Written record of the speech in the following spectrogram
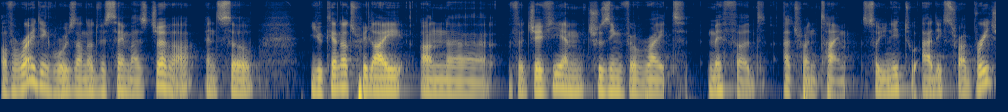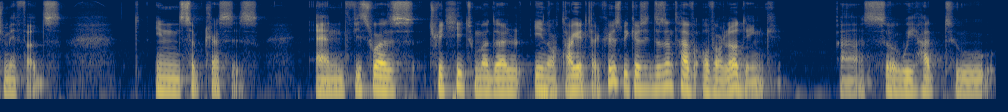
overriding rules are not the same as Java, and so you cannot rely on uh, the JVM choosing the right method at runtime. So you need to add extra bridge methods in subclasses. And this was tricky to model in our target calculus because it doesn't have overloading. Uh, so we had to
